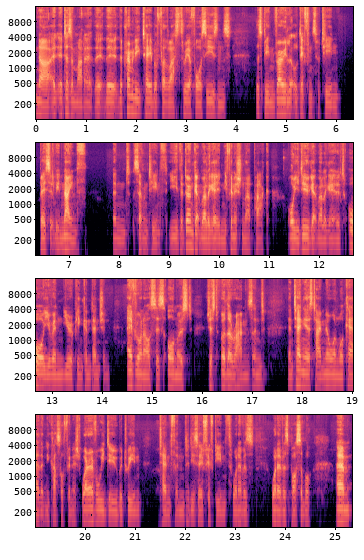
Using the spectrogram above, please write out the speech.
no, it, it, doesn't matter. The, the the Premier League table for the last three or four seasons, there's been very little difference between basically ninth and seventeenth. You either don't get relegated and you finish in that pack, or you do get relegated, or you're in European contention. Everyone else is almost just other runs, and in ten years' time, no one will care that Newcastle finished wherever we do between tenth and did you say fifteenth, whatever's whatever's possible. Um,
